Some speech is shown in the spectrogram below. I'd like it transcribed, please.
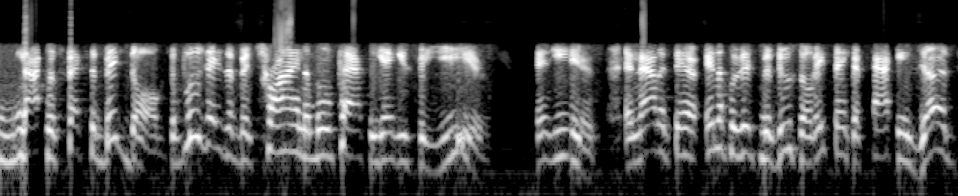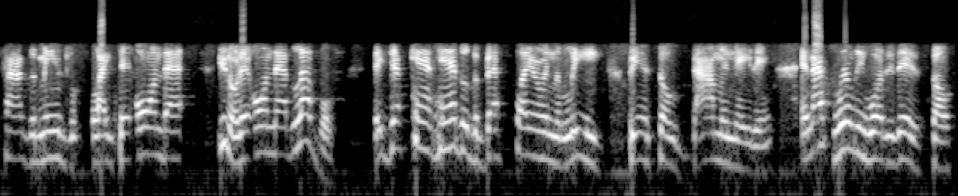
not respect the big dog. The Blue Jays have been trying to move past the Yankees for years and years, and now that they're in a position to do so, they think attacking Judge kind of means like they're on that, you know, they're on that level. They just can't handle the best player in the league being so dominating, and that's really what it is. So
